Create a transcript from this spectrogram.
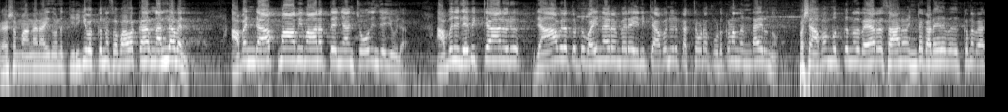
റേഷൻ വാങ്ങാനായി എന്ന് പറഞ്ഞ് തിരികെ വെക്കുന്ന സ്വഭാവക്കാരനല്ല അവൻ. അവന്റെ ആത്മാഭിമാനത്തെ ഞാൻ ചോദ്യം ചെയ്യൂല. അവന് ലഭിക്കാൻ ഒരു രാവിലെ തൊട്ട് വൈകുന്നേരം വരെ എനിക്ക് അവനൊരു കച്ചവടം കൊടുക്കണം എന്നുണ്ടായിരുന്നു പക്ഷെ അവൻ വെക്കുന്നത് വേറെ സാധനം എന്റെ കടയിൽ വെക്കുന്ന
